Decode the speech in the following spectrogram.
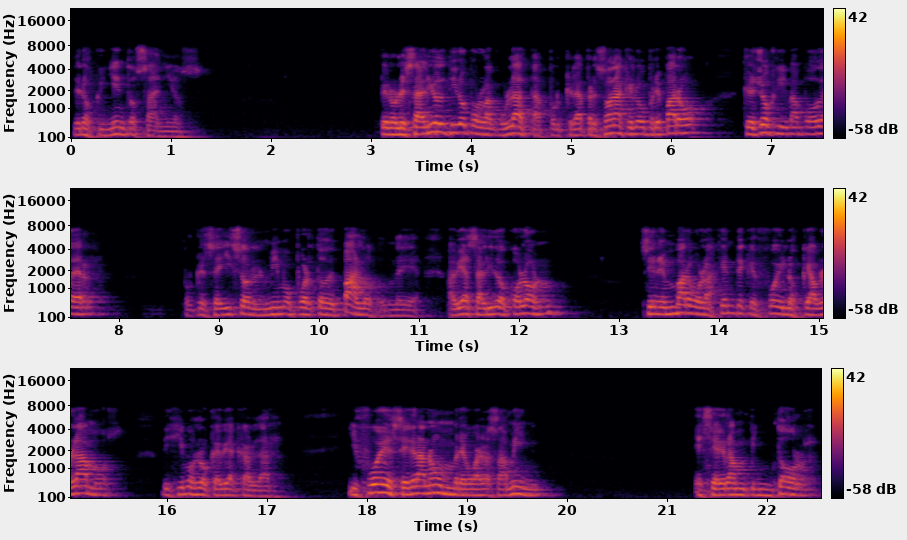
de los 500 años pero le salió el tiro por la culata, porque la persona que lo preparó creyó que iba a poder, porque se hizo en el mismo puerto de Palos, donde había salido Colón. Sin embargo, la gente que fue y los que hablamos, dijimos lo que había que hablar. Y fue ese gran hombre, Guayasamín, ese gran pintor,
